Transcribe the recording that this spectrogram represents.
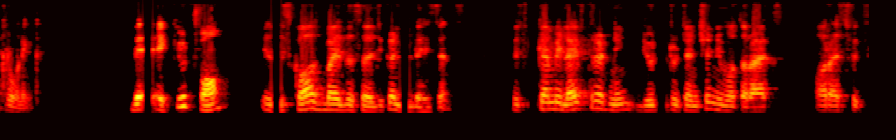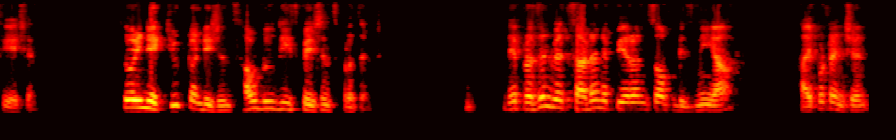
chronic. The acute form is caused by the surgical dehiscence, which can be life-threatening due to tension pneumothorax or asphyxiation. So in acute conditions, how do these patients present? They present with sudden appearance of dyspnea, hypotension,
